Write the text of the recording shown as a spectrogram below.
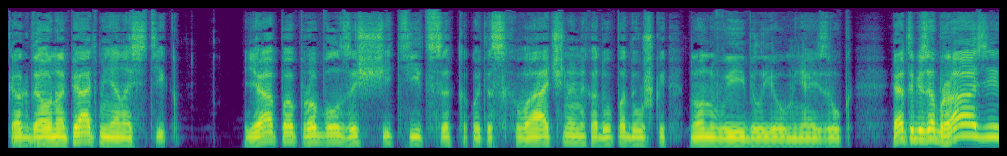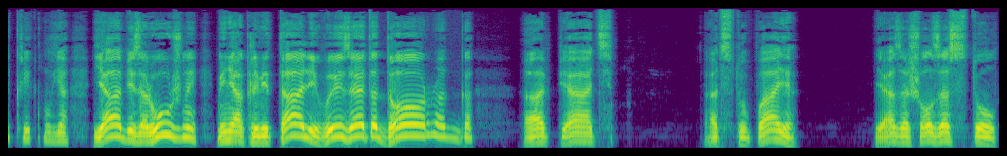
Когда он опять меня настиг, я попробовал защититься какой-то схваченной на ходу подушкой, но он выбил ее у меня из рук. «Это безобразие!» — крикнул я. «Я безоружный, меня клеветали, вы за это дорого!» Опять, отступая, я зашел за стол,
